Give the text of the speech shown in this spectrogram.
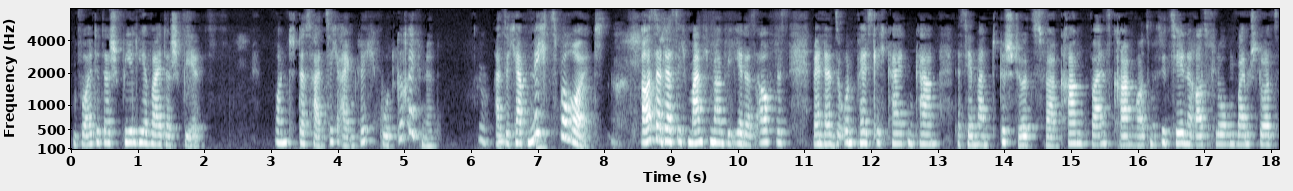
und wollte das Spiel hier weiterspielen. Und das hat sich eigentlich gut gerechnet. Also ich habe nichts bereut. Außer dass ich manchmal, wie ihr das auch wisst, wenn dann so Unpässlichkeiten kamen, dass jemand gestürzt war, krank war, ins Krankenhaus, muss die Zähne rausflogen beim Sturz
